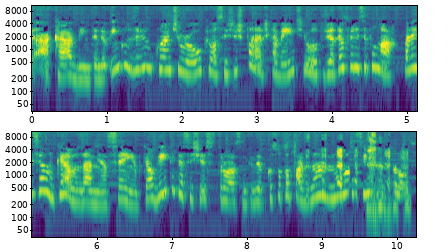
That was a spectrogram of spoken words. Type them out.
acabe, entendeu? Inclusive o Crunchyroll, que eu assisto esporadicamente, o outro dia até ofereci pro Marco. Falei, você não quer usar a minha senha? Porque alguém tem que assistir esse troço, entendeu? Porque eu só tô pagando, não assisto esse troço.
